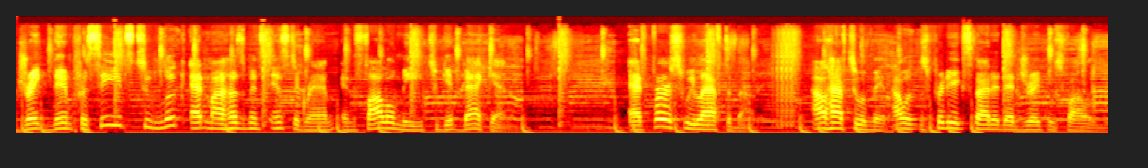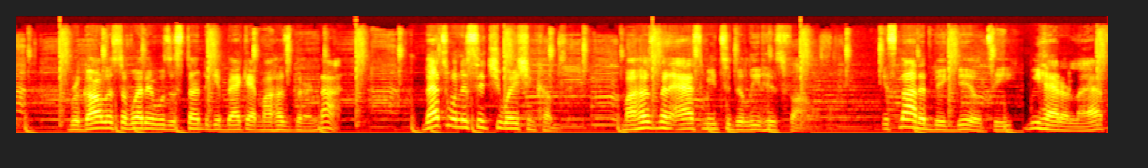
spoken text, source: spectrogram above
Drake then proceeds to look at my husband's Instagram and follow me to get back at him. At first, we laughed about it. I'll have to admit, I was pretty excited that Drake was following me, regardless of whether it was a stunt to get back at my husband or not. That's when the situation comes in. My husband asked me to delete his follow. It's not a big deal, T. We had our laugh.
